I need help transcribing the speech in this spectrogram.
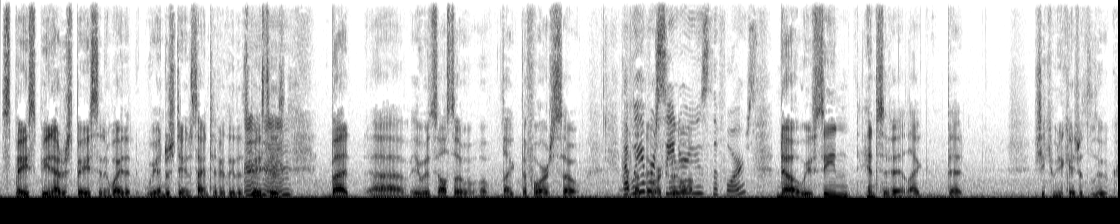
space being outer space in a way that we understand scientifically that space is. Mm-hmm. But uh, it was also uh, like the Force. So Have we ever seen really her well. use the Force? No, we've seen hints of it, like that she communicates with Luke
